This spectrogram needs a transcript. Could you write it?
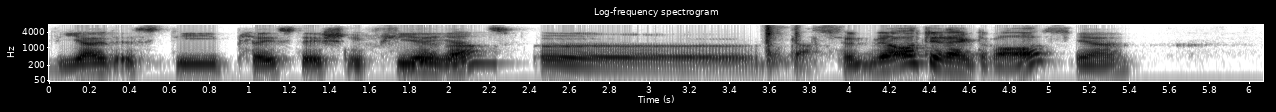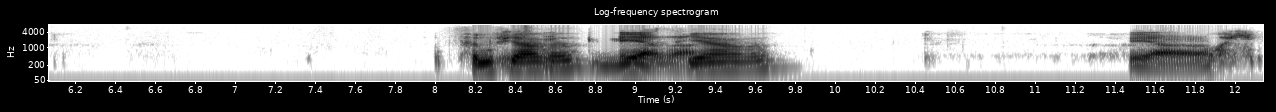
wie alt ist die PlayStation 4 Vierer? jetzt? Äh, das finden wir auch direkt raus. Ja. Fünf Ich Jahre? Mehr Vier sagen. Jahre? Ja, Boah, ich,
